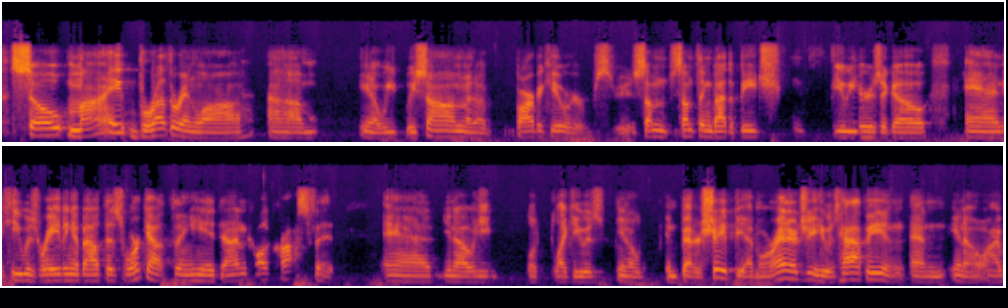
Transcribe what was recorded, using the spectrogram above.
So my brother-in-law, um, you know, we, we saw him at a barbecue or some something by the beach a few years ago, and he was raving about this workout thing he had done called CrossFit. And you know, he looked like he was, you know, in better shape. He had more energy. He was happy, and and you know, I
